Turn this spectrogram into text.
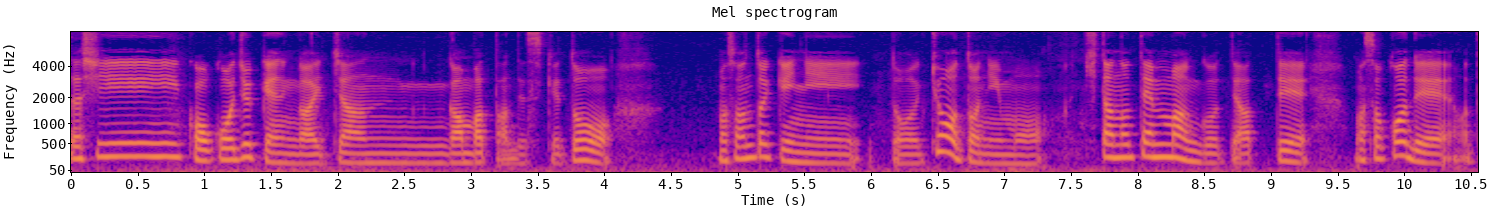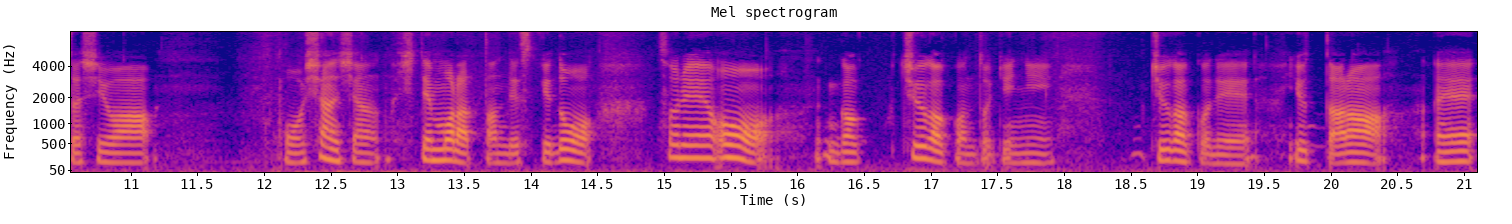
私高校受験がいちゃん頑張ったんですけど、まあ、その時にと京都にも北の天満宮ってあって、まあ、そこで私はこうシャンシャンしてもらったんですけどそれをが中学の時に中学で言ったら「え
